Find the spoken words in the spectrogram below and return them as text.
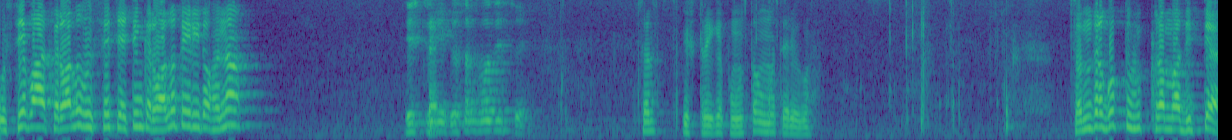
उससे बात करवा लो उससे चैटिंग करवा लो तेरी तो है ना? हिस्ट्री के क्वेश्चन पूछ इससे? चल हिस्ट्री के पूछता हूँ मैं तेरे को। चंद्रगुप्त विक्रमादित्य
